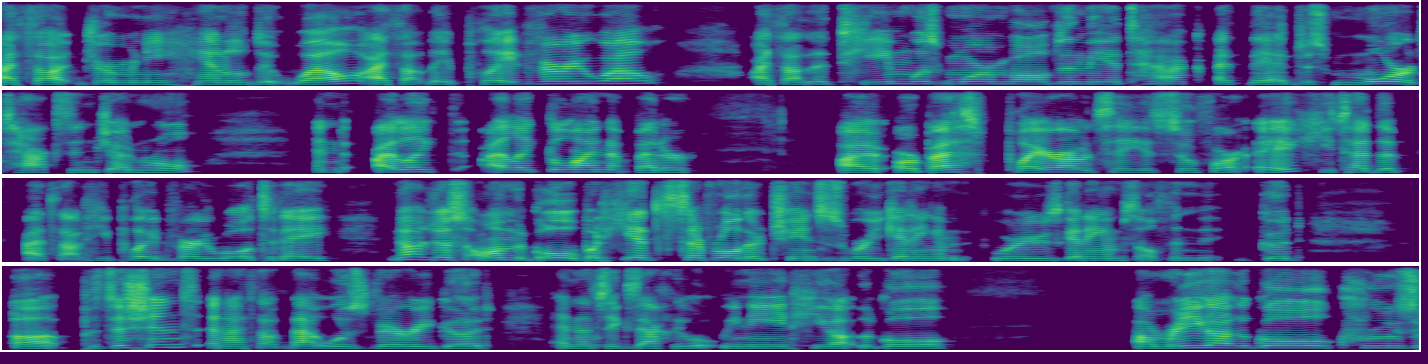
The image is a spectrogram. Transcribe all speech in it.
I thought Germany handled it well. I thought they played very well. I thought the team was more involved in the attack. They had just more attacks in general, and I liked I liked the lineup better. I, our best player, I would say, is so far A. He's had the. I thought he played very well today, not just on the goal, but he had several other chances where he getting him where he was getting himself in good uh, positions, and I thought that was very good, and that's exactly what we need. He got the goal. Amiri got the goal. Kruse,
